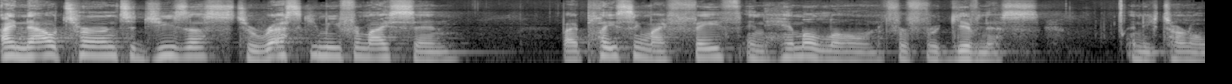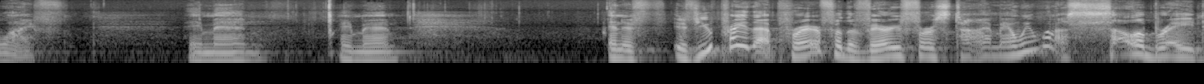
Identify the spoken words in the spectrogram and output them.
I now turn to Jesus to rescue me from my sin by placing my faith in Him alone for forgiveness and eternal life. Amen. Amen. And if, if you pray that prayer for the very first time, man, we want to celebrate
